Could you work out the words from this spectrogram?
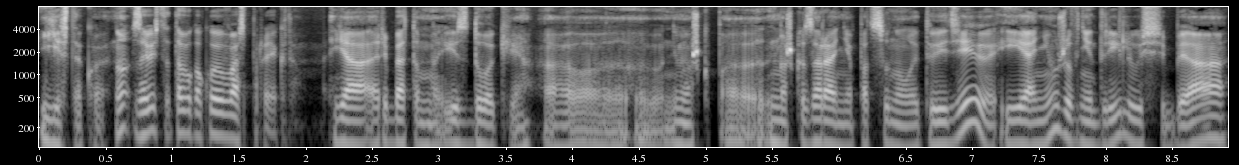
Есть такое. Ну, зависит от того, какой у вас проект. Я ребятам из Доки э, немножко, немножко заранее подсунул эту идею, и они уже внедрили у себя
